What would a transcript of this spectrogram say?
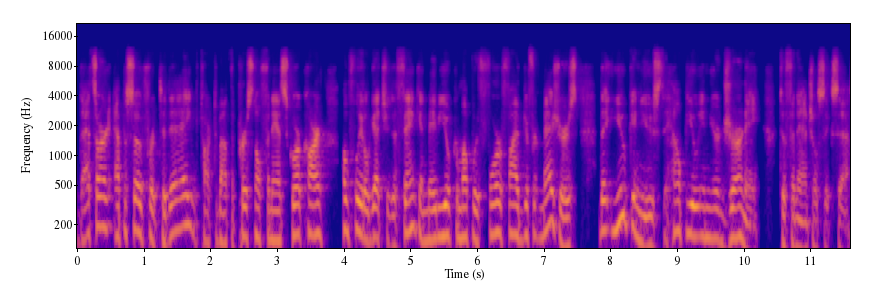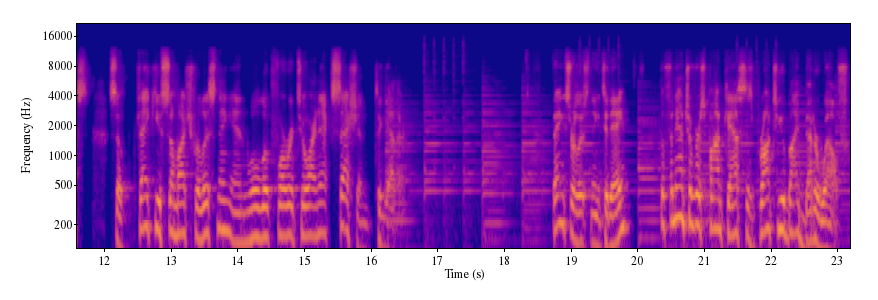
that's our episode for today. We talked about the personal finance scorecard. Hopefully, it'll get you to think, and maybe you'll come up with four or five different measures that you can use to help you in your journey to financial success. So, thank you so much for listening, and we'll look forward to our next session together. Thanks for listening today. The Financialverse podcast is brought to you by Better Wealth.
